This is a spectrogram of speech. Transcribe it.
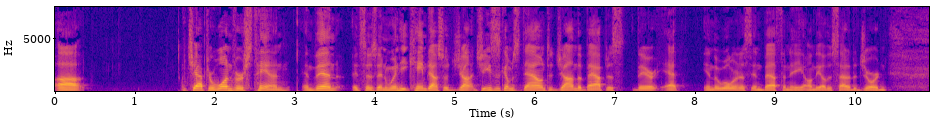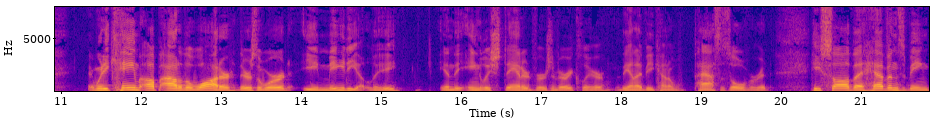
Uh, chapter 1 verse 10 and then it says and when he came down so John, jesus comes down to john the baptist there at in the wilderness in bethany on the other side of the jordan. And when he came up out of the water there's the word immediately in the english standard version very clear the niv kind of passes over it he saw the heavens being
